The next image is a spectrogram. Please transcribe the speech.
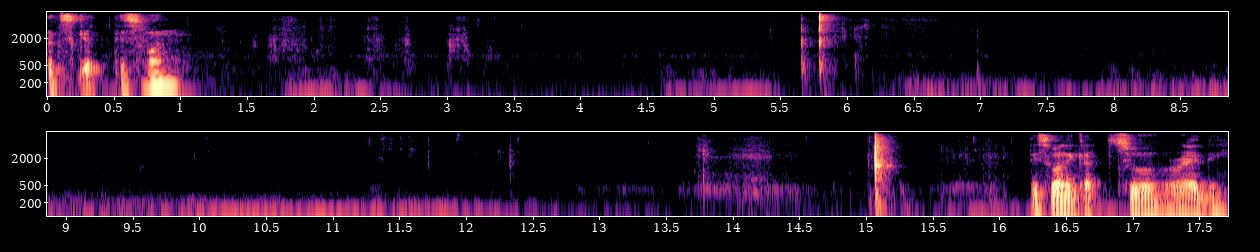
Let's get this one. This one got two already.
